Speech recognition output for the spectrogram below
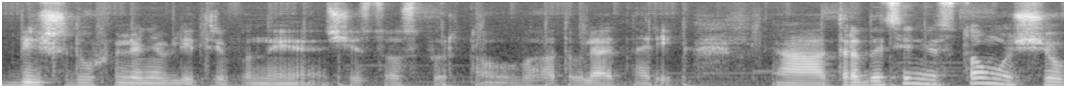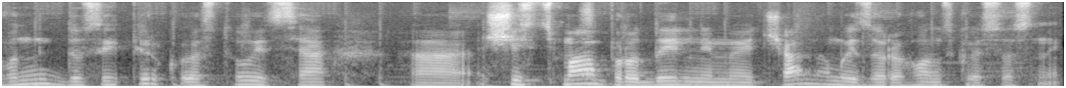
більше 2 мільйонів літрів вони чистого спирту виготовляють на рік. А Традиційність в тому, що вони до сих пір користуються е, шістьма бродильними чанами з орегонської сосни.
